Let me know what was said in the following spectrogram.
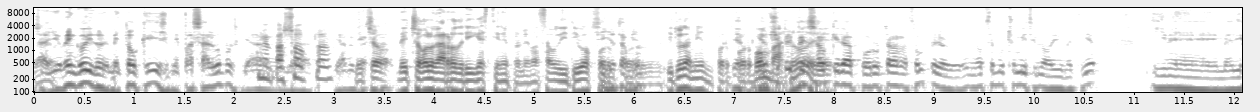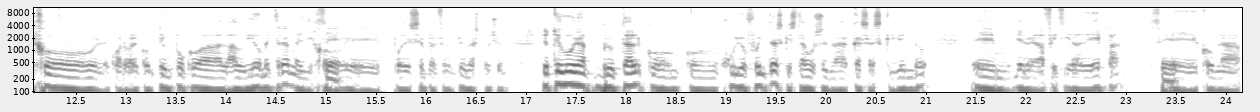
O sea, yo vengo y donde me toque y si me pasa algo, pues ya Me pasó, ya- claro. ya me De hecho, de hecho, Olga Rodríguez tiene problemas auditivos Sí, por, yo también. por- y tú también, por, Ya, por yo siempre ¿no? he pensado De- que era por otra razón, pero no hace mucho me hice una audiometría y me, me dijo, cuando le conté un poco a la audiómetra, me dijo, Sí. eh, puede ser perfectamente una explosión. Yo tuve una brutal con, con Julio Fuentes, que estábamos en una casa escribiendo eh, en la oficina de EPA, Sí. eh, con una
